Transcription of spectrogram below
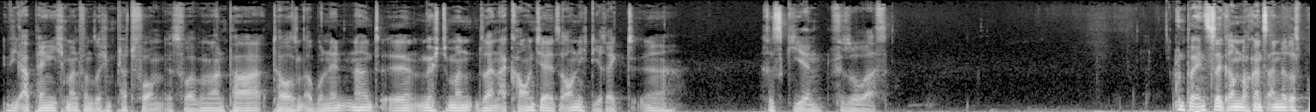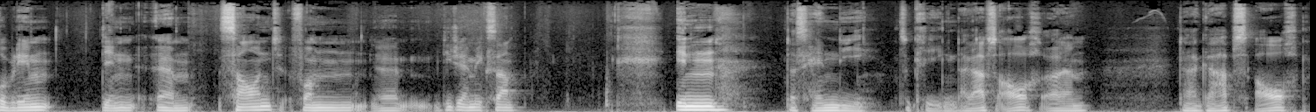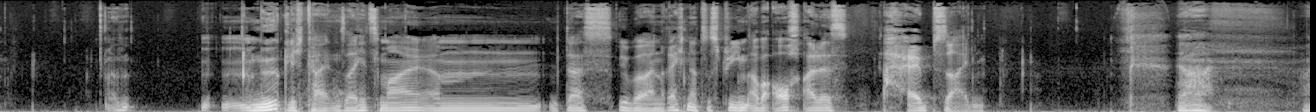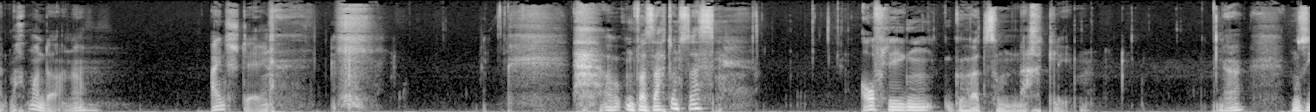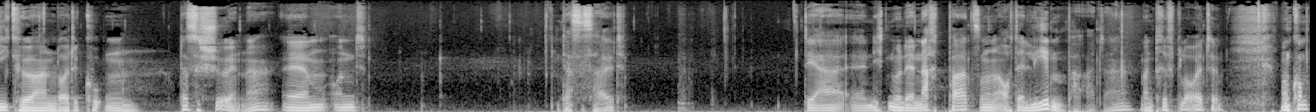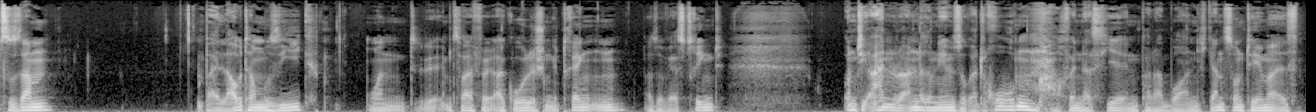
äh, wie abhängig man von solchen Plattformen ist, weil wenn man ein paar tausend Abonnenten hat, äh, möchte man seinen Account ja jetzt auch nicht direkt äh, riskieren für sowas. Und bei Instagram noch ganz anderes Problem den ähm, Sound vom ähm, DJ-Mixer in das Handy zu kriegen. Da gab es auch, ähm, da gab es auch ähm, Möglichkeiten, sage ich jetzt mal, ähm, das über einen Rechner zu streamen, aber auch alles Halbseiten. Ja, was macht man da, ne? Einstellen. Und was sagt uns das? Auflegen gehört zum Nachtleben. Ja? Musik hören, Leute gucken, das ist schön. Ne? Ähm, und das ist halt der äh, nicht nur der Nachtpart, sondern auch der Lebenpart. Ja? Man trifft Leute, man kommt zusammen bei lauter Musik und äh, im Zweifel alkoholischen Getränken, also wer es trinkt. Und die einen oder anderen nehmen sogar Drogen, auch wenn das hier in Paderborn nicht ganz so ein Thema ist.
